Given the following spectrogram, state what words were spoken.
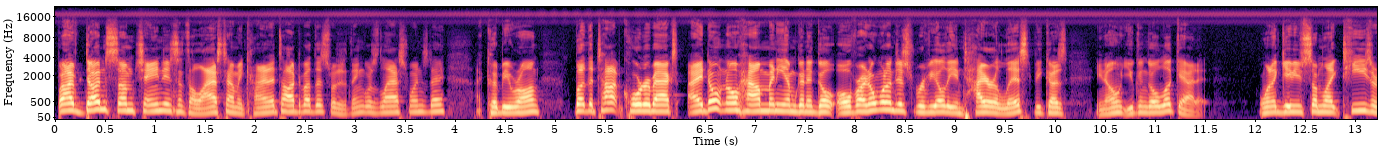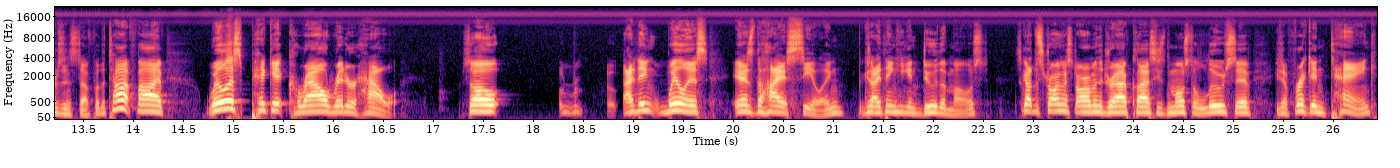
But I've done some changing since the last time we kind of talked about this, which I think was last Wednesday. I could be wrong. But the top quarterbacks, I don't know how many I'm going to go over. I don't want to just reveal the entire list because, you know, you can go look at it. I want to give you some like teasers and stuff. But the top five Willis, Pickett, Corral, Ridder, Howell. So I think Willis is the highest ceiling because I think he can do the most. He's got the strongest arm in the draft class. He's the most elusive. He's a freaking tank.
